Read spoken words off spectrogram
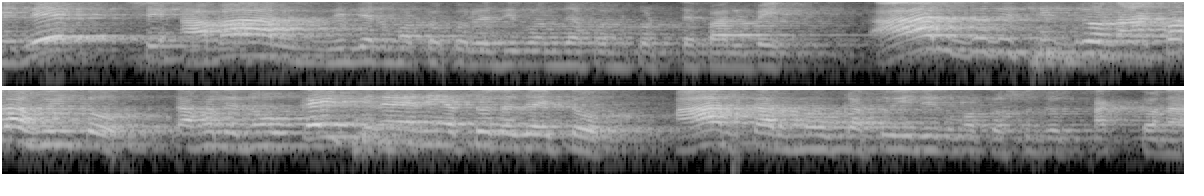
নিলে সে আবার নিজের মতো করে জীবনযাপন করতে পারবে। আর যদি ছিদ্র না করা হইতো, তাহলে নৌকাই ছিনায় নিয়ে চলে যাইত। আর তার নৌকা তৈরির মতো সুযোগ থাকতো না।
